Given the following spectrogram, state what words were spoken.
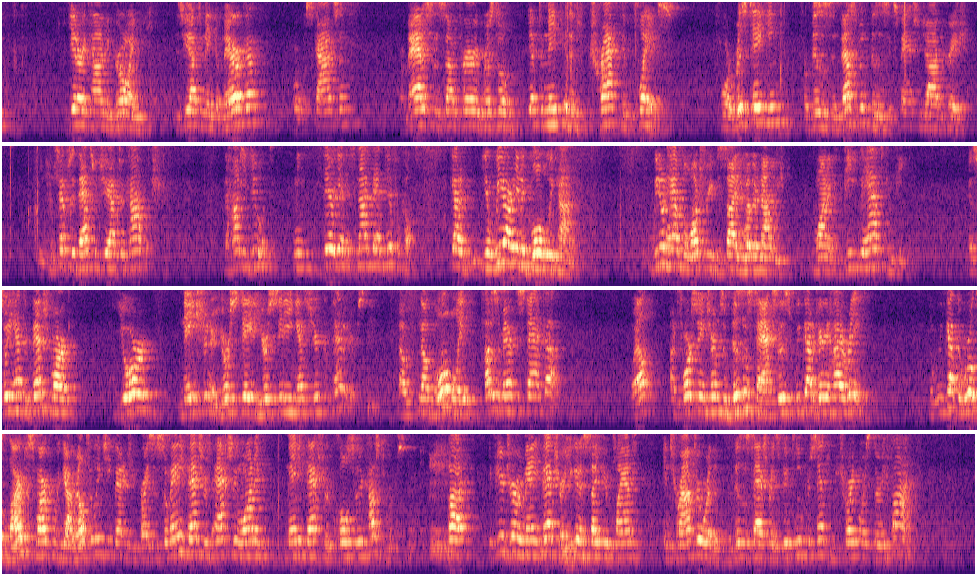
get our economy growing, is you have to make America, or Wisconsin, or Madison, Sun Prairie, Bristol, you have to make it an attractive place for risk-taking, for business investment, business expansion, job creation. Conceptually, that's what you have to accomplish. Now, how do you do it? I mean, there again, it's not that difficult. You gotta, you know, we are in a global economy. We don't have the luxury of deciding whether or not we want to compete. We have to compete. And so you have to benchmark your nation or your state or your city against your competitors. Now, now globally, how does America stack up? Well, unfortunately, in terms of business taxes, we've got a very high rate. We've got the world's largest market, we've got relatively cheap energy prices, so manufacturers actually want to manufacture close to their customers. But if you're a German manufacturer, are you going to site your plant in Toronto where the, the business tax rate is 15%, or Detroit where it's 35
